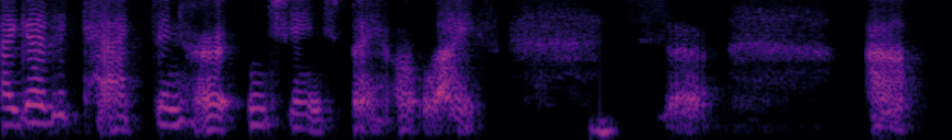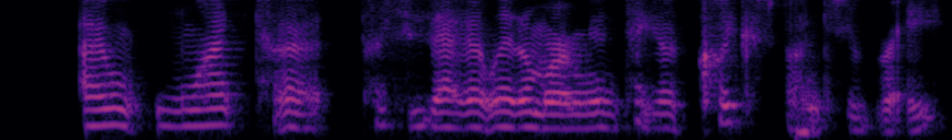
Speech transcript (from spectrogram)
I got attacked and hurt and changed my whole life. So uh, I want to pursue that a little more. I'm going to take a quick sponsor break.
